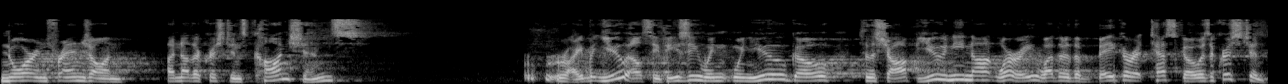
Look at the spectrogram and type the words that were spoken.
nor infringe on another Christian's conscience. Right, but you, LCPC, when, when you go to the shop, you need not worry whether the baker at Tesco is a Christian.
